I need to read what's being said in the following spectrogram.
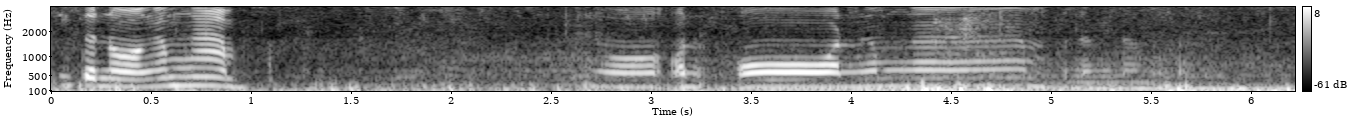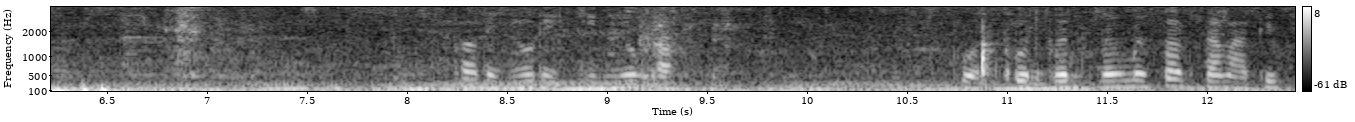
นี่แตะนองงามๆงออ่อนๆงามๆเป็นอะไรน้อง ก็ได้อยูได้กินอยู่ค่ะปวดปวดเพิ่นเพิ่นเพิ่นความสามารถพิเศ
